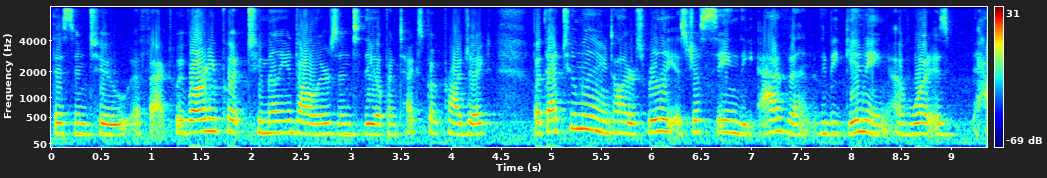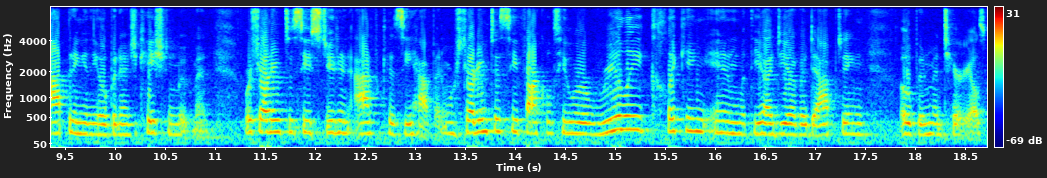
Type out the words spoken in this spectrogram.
this into effect. We've already put $2 million into the open textbook project, but that $2 million really is just seeing the advent, the beginning of what is happening in the open education movement. We're starting to see student advocacy happen. We're starting to see faculty who are really clicking in with the idea of adapting open materials.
